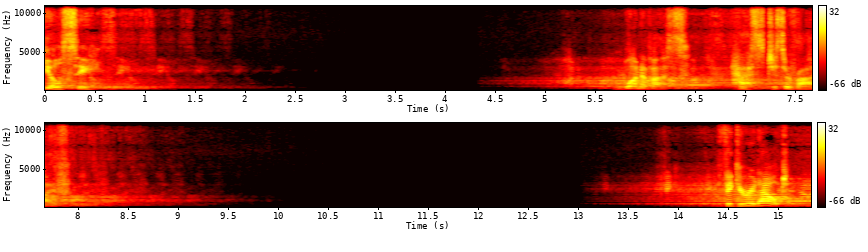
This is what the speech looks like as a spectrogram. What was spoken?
You'll see. One of us has to survive. Figure it out.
